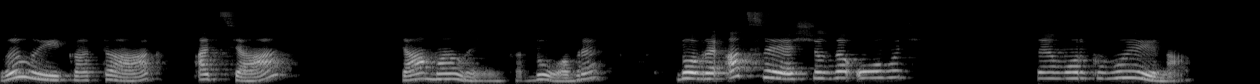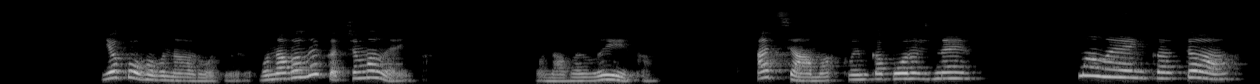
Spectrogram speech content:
велика, так. А ця? Ця маленька. Добре. Добре, а це що за овоч? Це морквина. Якого вона розміру? Вона велика чи маленька? Вона велика. А ця морквинка поруч з нею? Маленька, так.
